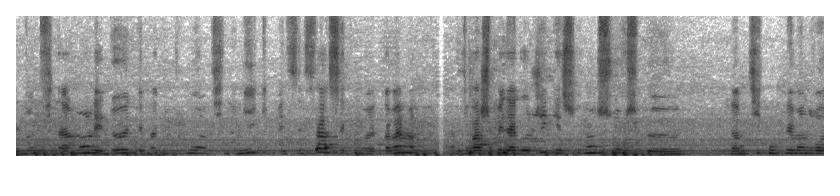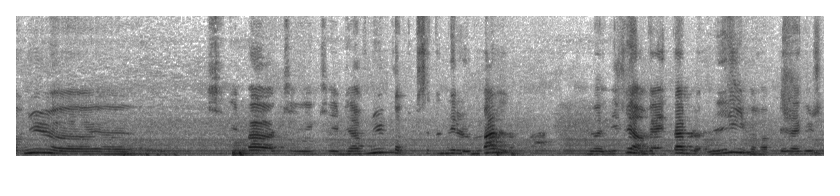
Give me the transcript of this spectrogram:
Et donc finalement, les deux n'étaient pas du tout antinomiques. Mais c'est ça, c'est qu'on quand même un ouvrage pédagogique est souvent source d'un petit complément de revenu qui n'est pas qui, qui, est bienvenu quand on s'est donné le mal de rédiger un véritable livre pédagogique.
